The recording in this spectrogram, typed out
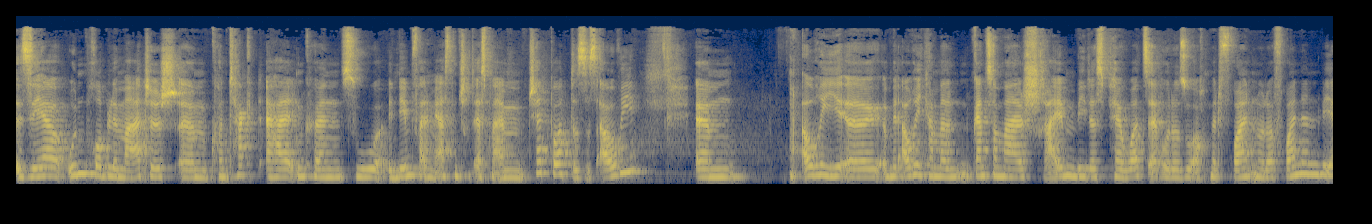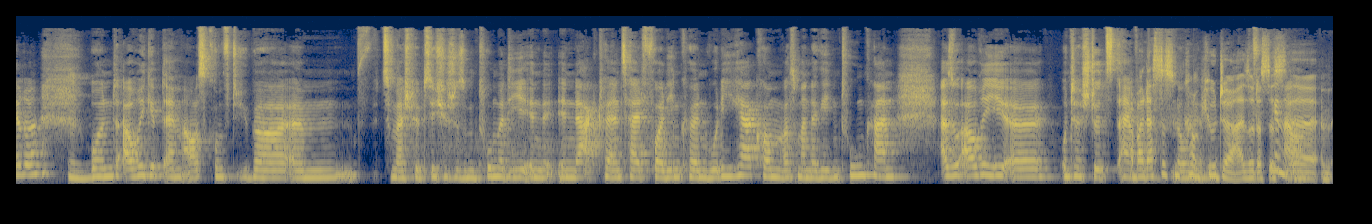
sehr unproblematisch ähm, Kontakt erhalten können zu, in dem Fall im ersten Schritt erstmal einem Chatbot, das ist Auri. Ähm, Auri, äh, mit Auri kann man ganz normal schreiben, wie das per WhatsApp oder so auch mit Freunden oder Freundinnen wäre. Mhm. Und Auri gibt einem Auskunft über ähm, zum Beispiel psychische Symptome, die in, in der aktuellen Zeit vorliegen können, wo die herkommen, was man dagegen tun kann. Also Auri äh, unterstützt einfach. Aber das ist ein Computer, also das ist genau.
